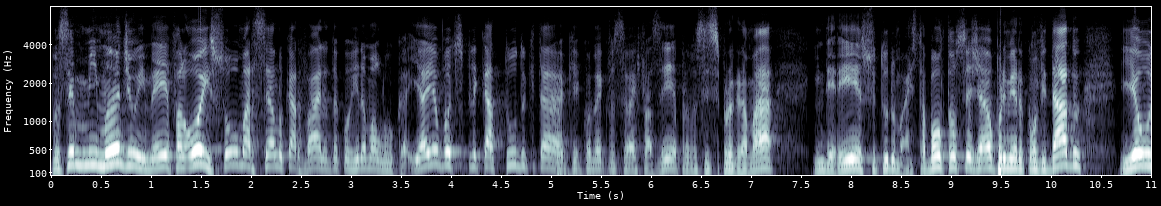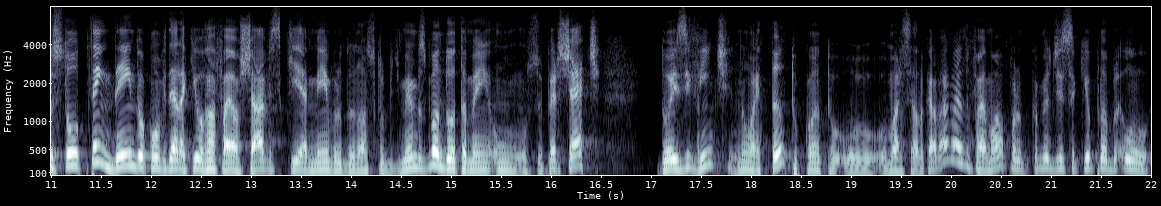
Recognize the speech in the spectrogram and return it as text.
Você me mande um e-mail e fala: Oi, sou o Marcelo Carvalho da Corrida Maluca. E aí eu vou te explicar tudo que tá, que, como é que você vai fazer para você se programar, endereço e tudo mais, tá bom? Então você já é o primeiro convidado e eu estou tendendo a convidar aqui o Rafael Chaves, que é membro do nosso clube de membros, mandou também um, um superchat. 2,20, não é tanto quanto o, o Marcelo Carvalho, mas não faz mal, como eu disse aqui, o, o-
